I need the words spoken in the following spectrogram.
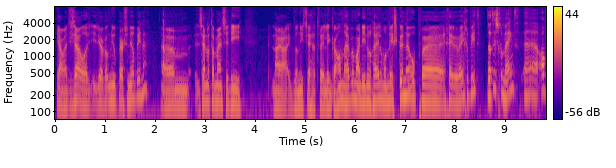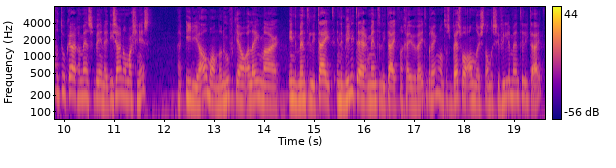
ja want je zei al, je hebt ook nieuw personeel binnen. Ja. Um, zijn dat dan mensen die, nou ja, ik wil niet zeggen twee linkerhanden hebben, maar die nog helemaal niks kunnen op uh, GWW-gebied? Dat is gemengd. Uh, af en toe krijgen we mensen binnen, die zijn nog machinist. Ideaal man, dan hoef ik jou alleen maar in de mentaliteit, in de militaire mentaliteit van GWW te brengen. Want dat is best wel anders dan de civiele mentaliteit.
